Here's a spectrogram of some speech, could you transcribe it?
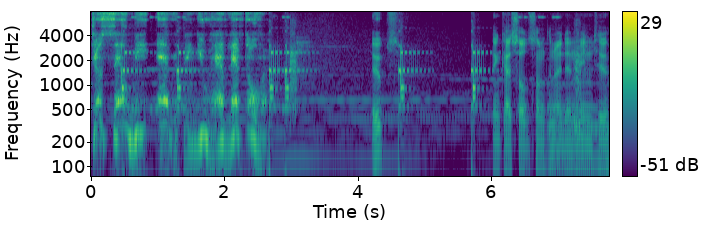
Just sell me everything you have left over. Oops. think I sold something I didn't mean to.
